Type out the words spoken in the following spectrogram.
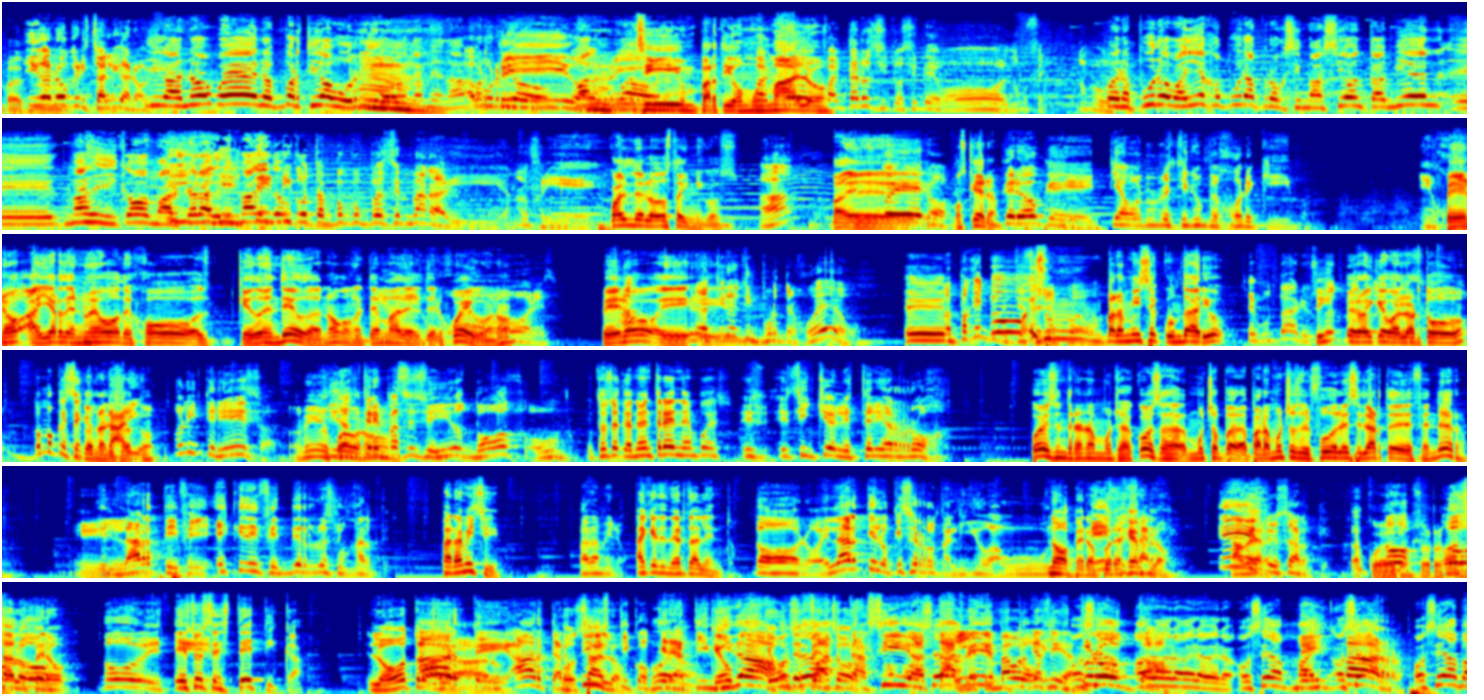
Pues, no. Y ganó Cristal y ganó. Y ganó, bueno, un partido aburrido mm. también. ¿ah? Aburrido, aburrido. Sí, un partido muy malo. Faltaron situaciones de gol, no sé. Bueno, puro Vallejo, pura aproximación también. Eh, más dedicado a marcar a y, el técnico tampoco puede ser maravilla, no fríe. ¿Cuál de los dos técnicos? ¿Ah? Eh, bueno, Mosquera. creo que Tiago Núñez tiene un mejor equipo. Pero ayer de nuevo dejó, quedó en deuda, ¿no? Con el tema del, del juego, ¿no? Pero, ah, pero a ti eh, no te importa el juego. Eh, ¿Para qué no, es un, para mí secundario. Secundario. Sí, pero hay que evaluar todo. ¿Cómo que secundario? Que no le interesa. A mí el si juego, tres pases seguidos, dos o uno. Entonces que no entrenen, pues. Es, es hincha de la estrella roja. Puedes entrenar muchas cosas. Para, muchos el fútbol es el arte de defender. Y... El arte, es que defender no es un arte. Para mí sí. Para mí no. Hay que tener talento. No, no, el arte es lo que es el Ronaldinho aún No, pero por ejemplo. Eso es arte. De acuerdo, no, Gonzalo, pero no, este... es estética. Lo otro. Arte, arte, artístico, creatividad, un- fantasía, talento, Beckenbauer, a ver, a ver, a ver. O sea, o sea,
